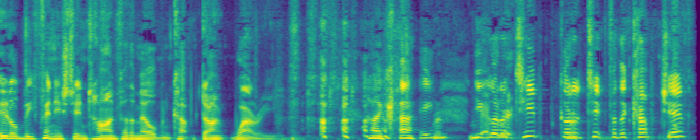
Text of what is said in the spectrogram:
it'll be finished in time for the Melbourne Cup, don't worry. okay? You got a tip? Got a tip for the Cup, Geoff?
